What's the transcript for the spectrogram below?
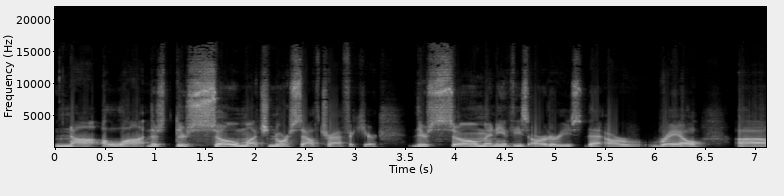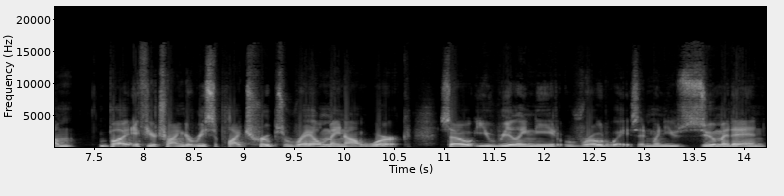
not a lot. There's there's so much north south traffic here. There's so many of these arteries that are rail. Um, but if you're trying to resupply troops, rail may not work. So you really need roadways. And when you zoom it in,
